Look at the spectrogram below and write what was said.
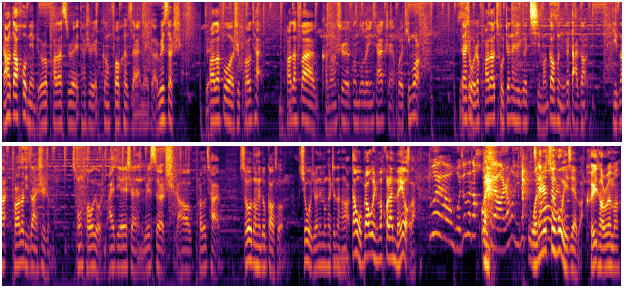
然后到后面，比如说 Product Three，它是更 focus 在那个 research 上；Product Four 是 prototype，Product Five 可能是更多的 interaction 或者 teamwork。但是我这 Product Two 真的是一个启蒙，告诉你一个大纲，design Product Design 是什么，从头有什么 ideation、research，然后 prototype，所有东西都告诉我们。其实我觉得那门课真的很好，但我不知道为什么后来没有了。对啊，我就在他后面啊，然后你就我那是最后一届吧？可以讨论吗？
